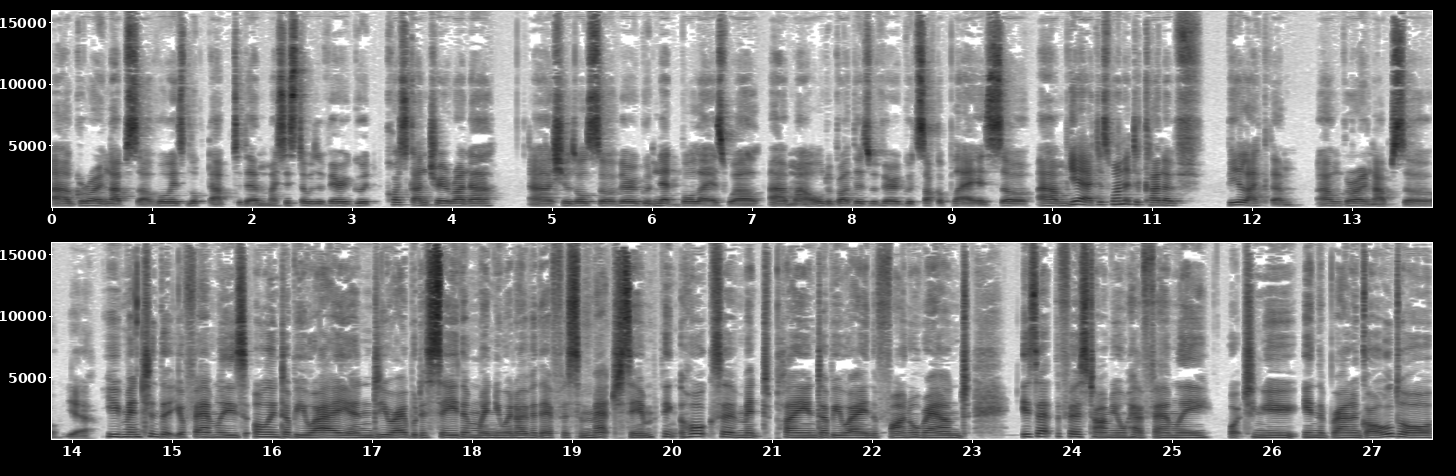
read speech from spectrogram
Uh, growing up, so I've always looked up to them. My sister was a very good cross country runner. Uh, she was also a very good netballer as well. Uh, my older brothers were very good soccer players. So um, yeah, I just wanted to kind of be like them um, growing up. So yeah. You mentioned that your family's all in WA and you were able to see them when you went over there for some match sim. I think the Hawks are meant to play in WA in the final round. Is that the first time you'll have family watching you in the brown and gold, or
